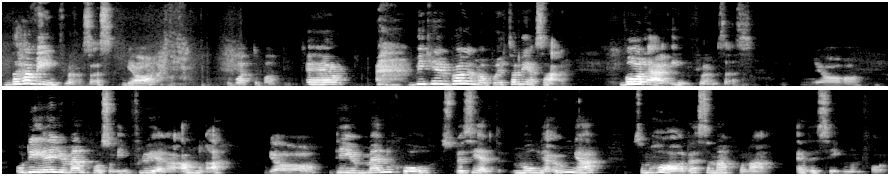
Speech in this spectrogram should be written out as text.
Det här med influencers. Ja. What about it? Eh, vi kan ju börja med att bryta ner så här. Vad är influencers? Ja. Och det är ju människor som influerar andra. Ja. Det är ju människor, speciellt många unga, som har dessa människorna, är det Sigmund Freud?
